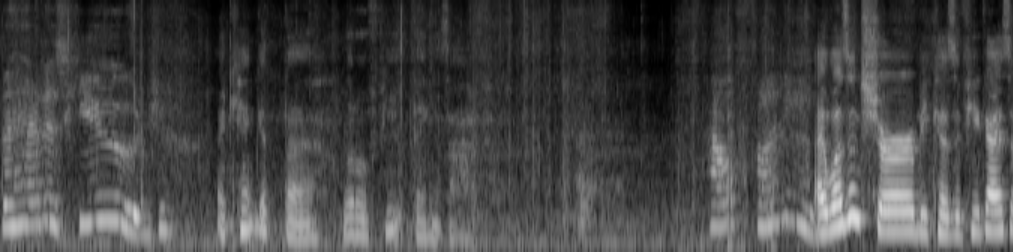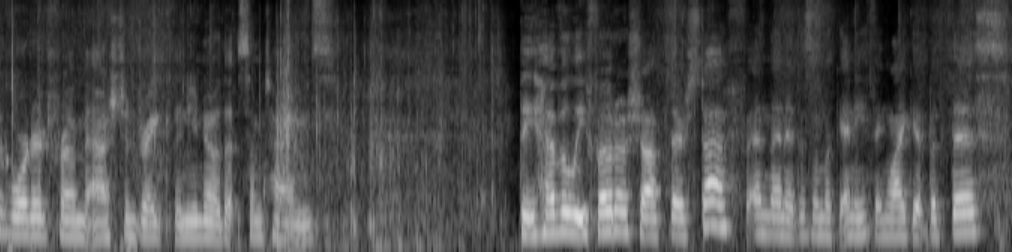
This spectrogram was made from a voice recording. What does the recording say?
The head is huge. I can't get the little feet things off. How funny. I wasn't sure because if you guys have ordered from Ashton Drake, then you know that sometimes they heavily Photoshop their stuff and then it doesn't look anything like it. But this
